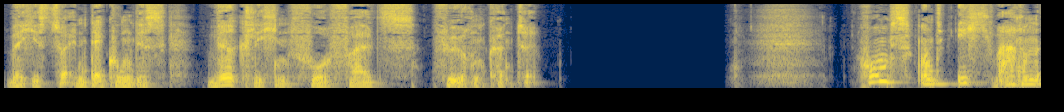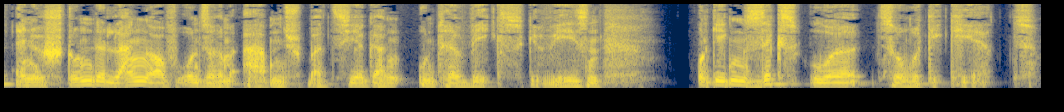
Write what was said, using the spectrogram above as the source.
welches zur Entdeckung des wirklichen Vorfalls führen könnte. Holmes und ich waren eine Stunde lang auf unserem Abendspaziergang unterwegs gewesen und gegen sechs Uhr zurückgekehrt.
